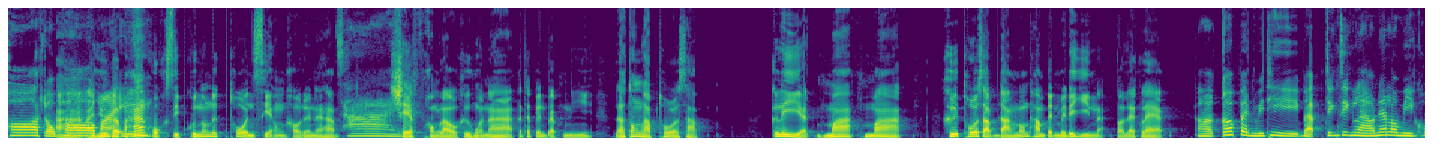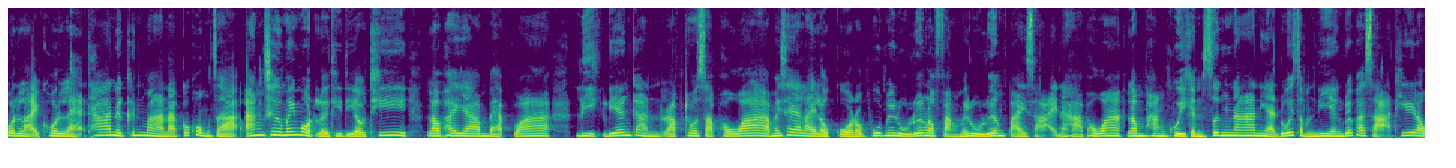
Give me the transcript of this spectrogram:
พ่อตัวพ่ออ่าอายุแบบมห้าหกสิบคุณต้องนึกโทนเสียงของเขาด้วยนะครับใช่เชฟของเราคือหัวหน้าก็จะเป็นแบบนี้ แล้วต้องรับโทรศัพท์ เกลียดมากมากๆคือโทรศัพท์ดังต้องทำเป็นไม่ได้ยินอะตอนแรกเอ่อ ก็เป็นวิธีแบบจริง ๆ แล้วเนี่ยเรามีคนหลายคนแหละ ถ้านึกขึ้นมานะก็คงจะอ้างชื่อไม่หมดเลยทีเดียวที่เราพยายามแบบว่าหลีกเลี่ยงการรับโทรศัพท์เพราะว่าไม่ใช่อะไรเรากลัวเราพูดไม่รู้เรื่องเราฟังไม่รู้เรื่องปลายสายนะคะ เพราะว่าลำพังคุยกันซึ่งหน้าเนี่ยด้วยสำเนียงด้วยภาษาที่เรา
